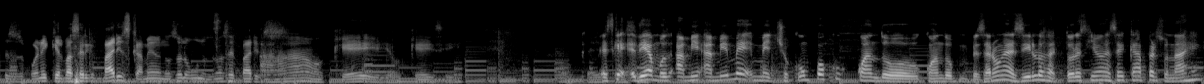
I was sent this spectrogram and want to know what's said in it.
Pues, se supone que él va a hacer varios cameos, no solo uno, no sé, varios. Ah, ok, ok, sí. Ok, Es que, pues sí. digamos, a mí, a mí me, me chocó un poco cuando, cuando empezaron a decir los actores que iban a hacer cada personaje,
